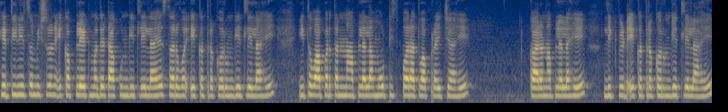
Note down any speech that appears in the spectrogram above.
हे तिन्हीचं मिश्रण एका प्लेटमध्ये टाकून घेतलेलं आहे. सर्व एकत्र करून घेतलेलं आहे. इथं वापरताना आपल्याला मोठीच परात वापरायची आहे. कारण आपल्याला हे लिक्विड एकत्र करून घेतलेलं आहे.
